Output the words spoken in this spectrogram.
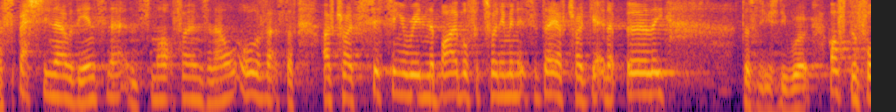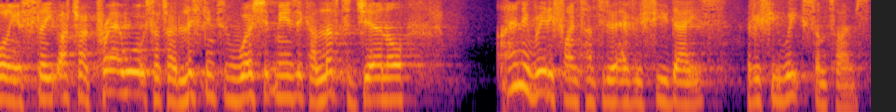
especially now with the internet and smartphones and all, all of that stuff. I've tried sitting and reading the Bible for 20 minutes a day. I've tried getting up early. Doesn't usually work. Often falling asleep. I've tried prayer walks. I've tried listening to worship music. I love to journal. I only really find time to do it every few days, every few weeks sometimes.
